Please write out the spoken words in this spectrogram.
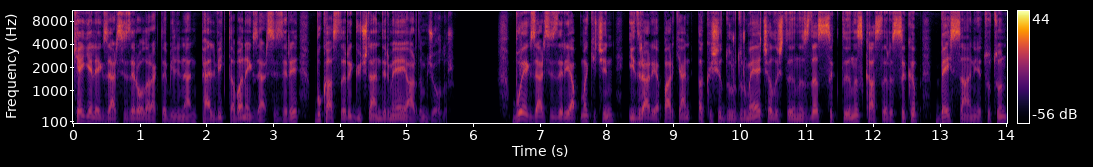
Kegel egzersizleri olarak da bilinen pelvik taban egzersizleri bu kasları güçlendirmeye yardımcı olur. Bu egzersizleri yapmak için idrar yaparken akışı durdurmaya çalıştığınızda sıktığınız kasları sıkıp 5 saniye tutun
